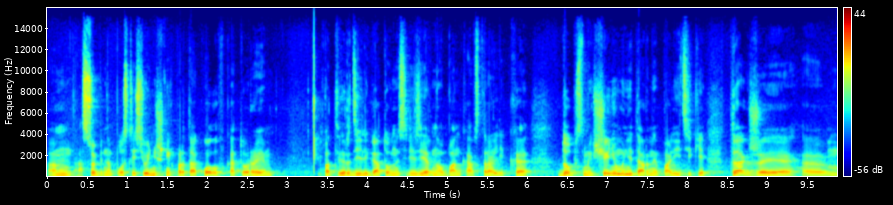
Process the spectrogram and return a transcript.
эм, особенно после сегодняшних протоколов, которые подтвердили готовность Резервного банка Австралии к доп. смягчению монетарной политики. Также э,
